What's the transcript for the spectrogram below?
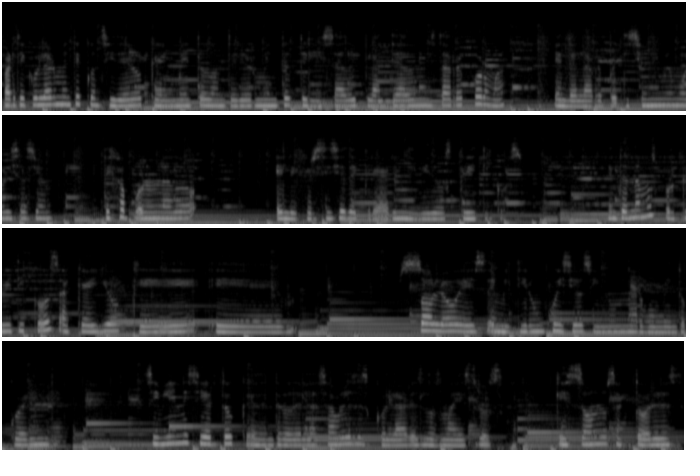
Particularmente considero que el método anteriormente utilizado y planteado en esta reforma, el de la repetición y memorización, deja por un lado el ejercicio de crear individuos críticos. Entendamos por críticos aquello que eh, solo es emitir un juicio sin un argumento coherente. Si bien es cierto que dentro de las aulas escolares los maestros, que son los actores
